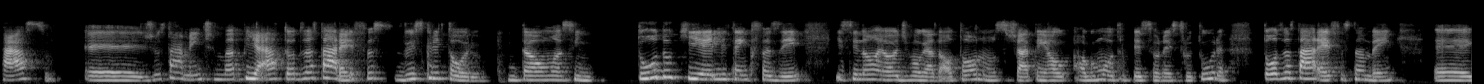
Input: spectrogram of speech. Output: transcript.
passo é justamente mapear todas as tarefas do escritório. Então, assim, tudo que ele tem que fazer, e se não é o advogado autônomo, se já tem alguma outra pessoa na estrutura, todas as tarefas também é,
